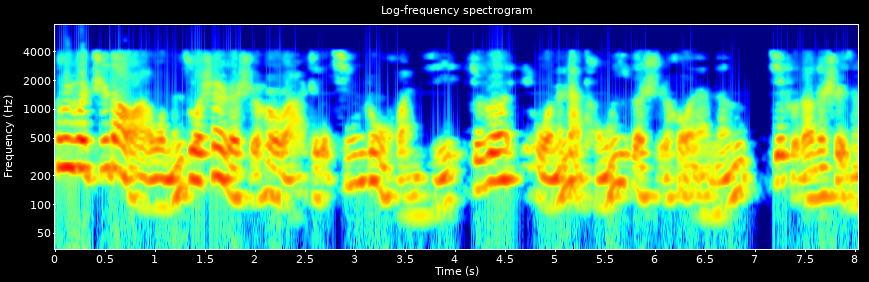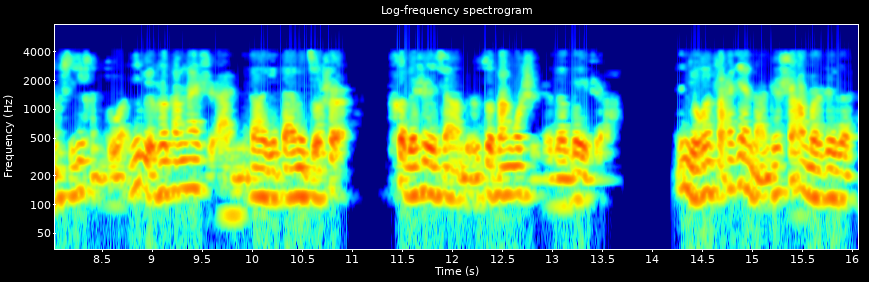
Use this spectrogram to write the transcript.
那么说，知道啊，我们做事儿的时候啊，这个轻重缓急，就是说我们呢同一个时候呢能接触到的事情实际很多。你比如说刚开始啊，你到一个单位做事儿，特别是像比如坐办公室这个位置啊，那你会发现呢，这上面这个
